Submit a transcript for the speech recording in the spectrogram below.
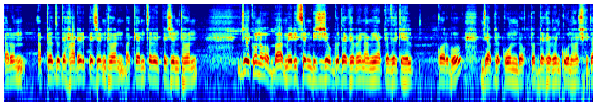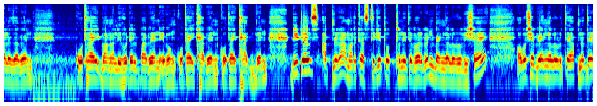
কারণ আপনারা যদি হার্টের পেশেন্ট হন বা ক্যান্সারের পেশেন্ট হন যে কোনো বা মেডিসিন বিশেষজ্ঞ দেখাবেন, আমি আপনাদেরকে হেল্প করব যে আপনারা কোন ডক্টর দেখাবেন, কোন হসপিটালে যাবেন কোথায় বাঙালি হোটেল পাবেন এবং কোথায় খাবেন, কোথায় থাকবেন ডিটেলস আপনারা আমার কাছ থেকে তথ্য নিতে পারবেন বেঙ্গালুরু বিষয়ে। অবশ্যই বেঙ্গালুরুতে আপনাদের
